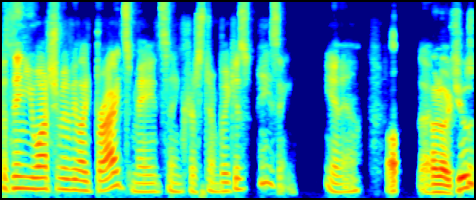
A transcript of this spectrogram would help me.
But then you watch a movie like Bridesmaids and Kristen Wiig is amazing, you know. Oh, So, oh, no, she was.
